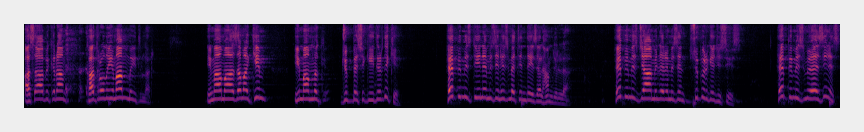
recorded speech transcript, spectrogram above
Ashab-ı kiram kadrolu imam mıydılar? İmam-ı Azam'a kim imamlık cübbesi giydirdi ki? Hepimiz dinimizin hizmetindeyiz elhamdülillah. Hepimiz camilerimizin süpürgecisiyiz. Hepimiz müezziniz.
